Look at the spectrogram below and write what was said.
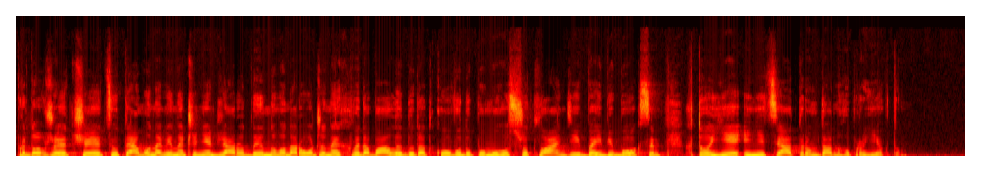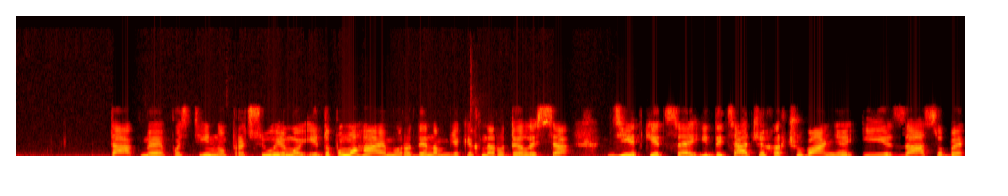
Продовжуючи цю тему на Вінничині для родин новонароджених видавали додаткову допомогу з Шотландії бейбі-бокси. Хто є ініціатором даного проєкту? Так, ми постійно працюємо і допомагаємо родинам, в яких народилися дітки. Це і дитяче харчування, і засоби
